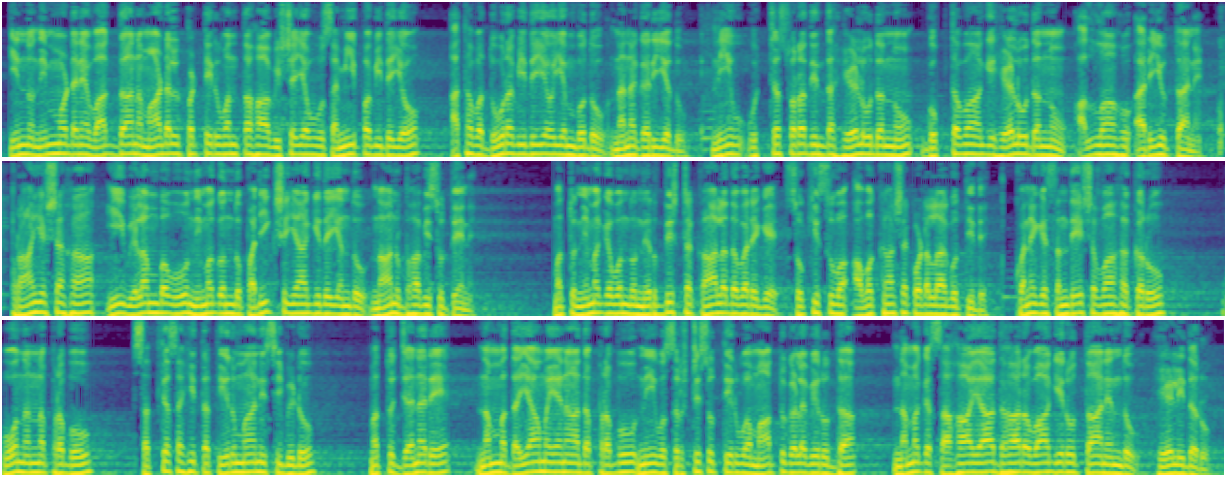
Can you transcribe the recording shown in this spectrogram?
ಇನ್ನು ನಿಮ್ಮೊಡನೆ ವಾಗ್ದಾನ ಮಾಡಲ್ಪಟ್ಟಿರುವಂತಹ ವಿಷಯವು ಸಮೀಪವಿದೆಯೋ ಅಥವಾ ದೂರವಿದೆಯೋ ಎಂಬುದು ನನಗರಿಯದು. ನೀವು ಉಚ್ಚಸ್ವರದಿಂದ ಹೇಳುವುದನ್ನು, ಗುಪ್ತವಾಗಿ ಹೇಳುವುದನ್ನು ಅಲ್ಲಾಹು ಅರಿಯುತ್ತಾನೆ. ಪ್ರಾಯಶಃ ಈ ವಿಳಂಬವು ನಿಮಗೊಂದು ಪರೀಕ್ಷೆಯಾಗಿದೆ ಎಂದು ನಾನು ಭಾವಿಸುತ್ತೇನೆ. ಮತ್ತು ನಿಮಗೆ ಒಂದು ನಿರ್ದಿಷ್ಟ ಕಾಲದವರೆಗೆ ಸುಖಿಸುವ ಅವಕಾಶ ಕೊಡಲಾಗುತ್ತಿದೆ. ಕೊನೆಗೆ ಸಂದೇಶವಾಹಕರು, ಓ ನನ್ನ ಪ್ರಭು, ಸತ್ಯಸಹಿತ ತೀರ್ಮಾನಿಸಿ ಬಿಡು ಮತ್ತು ಜನರೇ ನಮ್ಮ ದಯಾಮಯನಾದ ಪ್ರಭು ನೀವು ಸೃಷ್ಟಿಸುತ್ತಿರುವ ಮಾತುಗಳ ವಿರುದ್ಧ ನಮಗೆ ಸಹಾಯಾಧಾರವಾಗಿರುತ್ತಾನೆಂದು ಹೇಳಿದರು.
